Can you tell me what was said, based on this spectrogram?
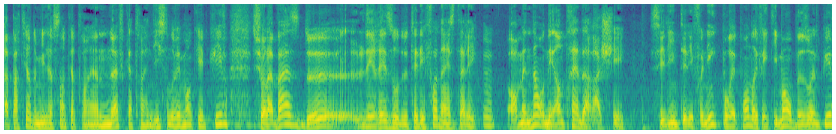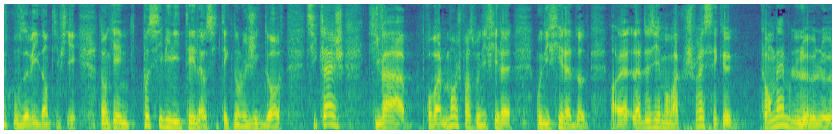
à partir de 1989-90, on devait manquer de cuivre sur la base de des réseaux de téléphone à installer. Mm. Or maintenant, on est en train d'arracher ces lignes téléphoniques pour répondre effectivement aux besoins de cuivre que vous avez identifiés. Donc il y a une possibilité là aussi technologique de recyclage qui va probablement, je pense, modifier la, modifier la donne. la, la, deuxième remarque que je ferai, c'est que quand même, le, le,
